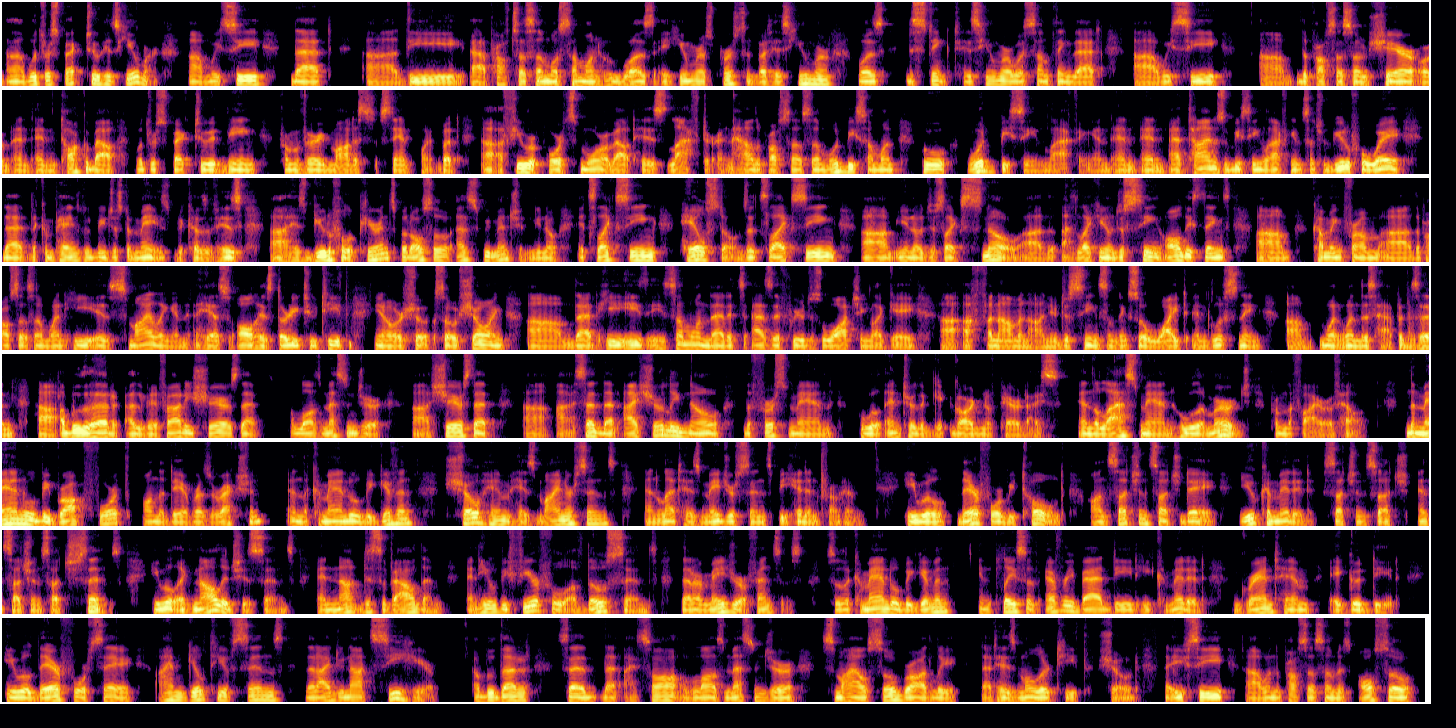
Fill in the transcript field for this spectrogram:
Uh, with respect to his humor, um, we see that uh, the uh, Prophet was someone who was a humorous person, but his humor was distinct. His humor was something that uh, we see um, the Prophet share or and, and talk about with respect to it being from a very modest standpoint, but uh, a few reports more about his laughter and how the Prophet would be someone who would be seen laughing and and and at times would be seen laughing in such a beautiful way that the companions would be just amazed because of his uh, his beautiful appearance, but also as we mentioned, you know, it's like seeing hailstones, it's like seeing um, you know just like snow, uh, like you know just seeing all these things um, coming from uh, the Prophet when he is smiling and he has all his thirty two teeth, you know, or show, so showing um, that he he's he's someone that it's as if we are just watching like a uh, a phenomenon. You're just seeing something so white and glistening um, when when this happens. And uh, Abu Dhar al Ghifari shares that Allah's Messenger uh, shares that uh, said that I surely know the first man who will enter the garden of paradise and the last man who will emerge from the fire of hell. The man will be brought forth on the day of resurrection and the command will be given show him his minor sins and let his major sins be hidden from him. He will therefore be told, On such and such day, you committed such and such and such and such sins. He will acknowledge his sins and not disavow them, and he will be fearful of those sins that are major offenses. So the command will be given in place of every bad deed he committed, grant him a good deed. He will therefore say, I am guilty of sins that I do not see here. Abu Dhar said that I saw Allah's messenger smile so broadly that his molar teeth showed. That you see uh, when the Prophet is also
